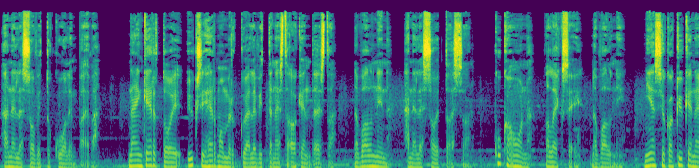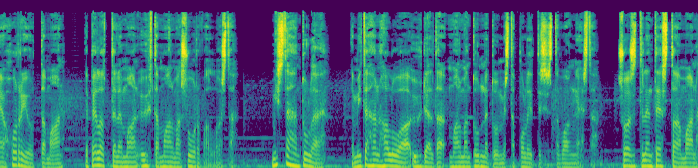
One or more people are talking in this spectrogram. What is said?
hänelle sovittu kuolinpäivä. Näin kertoi yksi hermomyrkkyä levittäneistä agenteista Navalnin hänelle soittaessaan. Kuka on Aleksei Navalny? Mies, joka kykenee horjuuttamaan ja pelottelemaan yhtä maailman suurvalloista. Mistä hän tulee ja mitä hän haluaa yhdeltä maailman tunnetuimmista poliittisista vangeista? Suosittelen testaamaan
